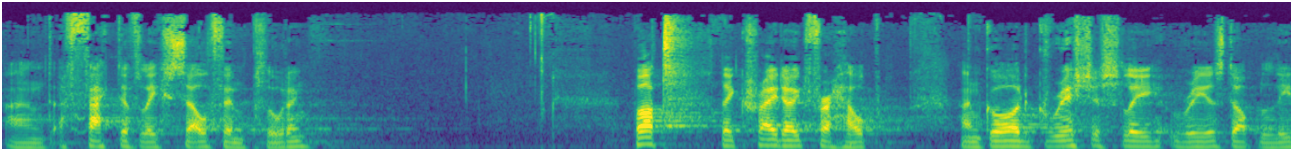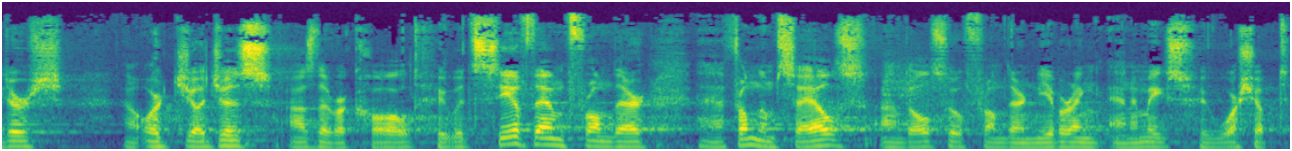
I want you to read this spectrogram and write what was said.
and effectively self imploding. But they cried out for help and God graciously raised up leaders uh, or judges, as they were called, who would save them from, their, uh, from themselves and also from their neighboring enemies who worshipped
